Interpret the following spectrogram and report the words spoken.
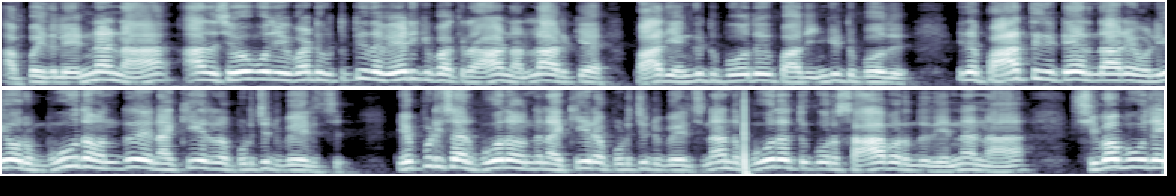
அப்போ இதில் என்னன்னா அதை சிவபூஜையை பாட்டு விட்டுட்டு இதை வேடிக்கை பார்க்குறா ஆ நல்லா இருக்கே பாதி எங்கிட்டு போகுது பாதி இங்கிட்டு போகுது. இதை பார்த்துக்கிட்டே இருந்தாரே வழியே ஒரு பூதம் வந்து நக்கீரை பிடிச்சிட்டு போயிடுச்சு எப்படி சார் பூதம் வந்து நக்கீரை பிடிச்சிட்டு போயிடுச்சுன்னா அந்த பூதத்துக்கு ஒரு சாபம் இருந்தது. என்னென்னா சிவபூஜை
